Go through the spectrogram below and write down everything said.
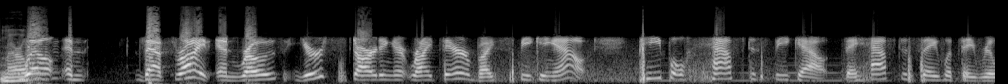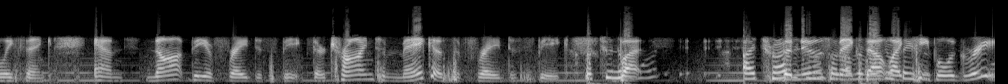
Marilyn? Well, and that's right. And Rose, you're starting it right there by speaking out. People have to speak out. They have to say what they really think and not be afraid to speak. They're trying to make us afraid to speak. But you know But what? I try the news makes out like people agree.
